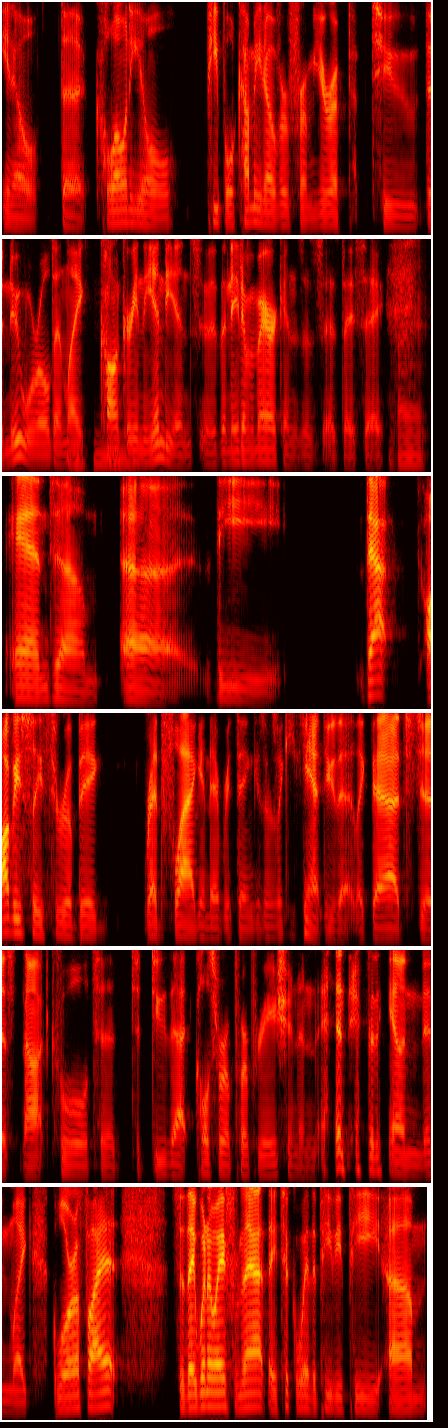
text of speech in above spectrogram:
you know, the colonial people coming over from Europe to the New World and, like, Mhm. conquering the Indians, uh, the Native Americans, as as they say. Right. And, um, uh, the that obviously threw a big red flag into everything because I was like, "You can't do that." Like, that's just not cool to to do that cultural appropriation and and everything and and, like, glorify it. So they went away from that, they took away the PvP. Um,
